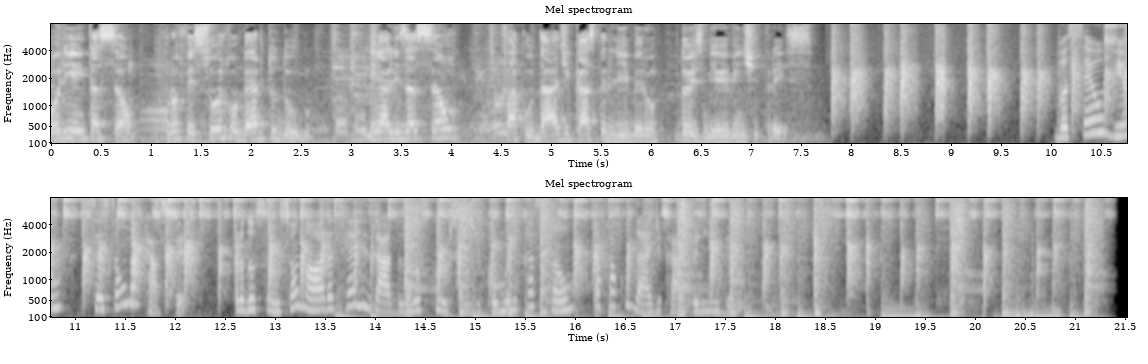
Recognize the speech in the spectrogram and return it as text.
Orientação: Professor Roberto Dugo. Realização: Faculdade Casper Libero 2023. Você ouviu Sessão da Casper. Produções sonoras realizadas nos cursos de comunicação da Faculdade Casper Liber.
